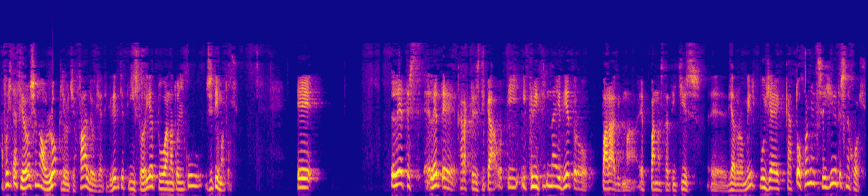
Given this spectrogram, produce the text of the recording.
αφού έχετε αφιερώσει ένα ολόκληρο κεφάλαιο για την Κρήτη και την ιστορία του ανατολικού ζητήματος. Ε, λέτε, λέτε χαρακτηριστικά ότι η Κρήτη είναι ένα ιδιαίτερο παράδειγμα επαναστατικής ε, διαδρομής που για 100 χρόνια εξεγείρεται συνεχώς.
